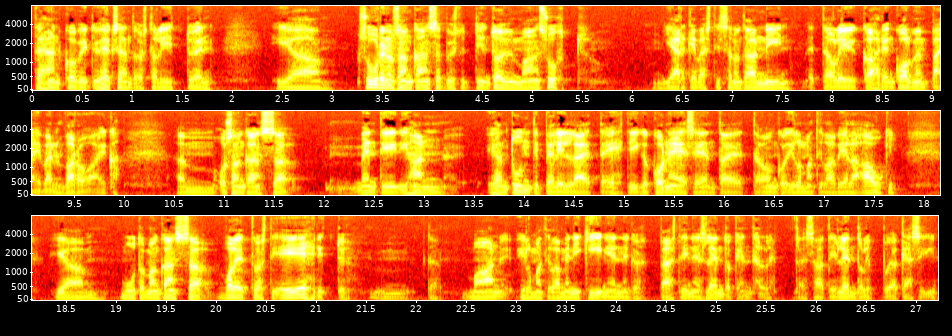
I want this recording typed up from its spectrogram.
tähän COVID-19 liittyen ja suuren osan kanssa pystyttiin toimimaan suht järkevästi, sanotaan niin, että oli kahden kolmen päivän varoaika. Osan kanssa mentiin ihan, ihan tuntipelillä, että ehtiikö koneeseen tai että onko ilmatila vielä auki. Ja muutaman kanssa valitettavasti ei ehditty. Että maan ilmatila meni kiinni ennen kuin päästiin edes lentokentälle tai saatiin lentolippuja käsiin.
